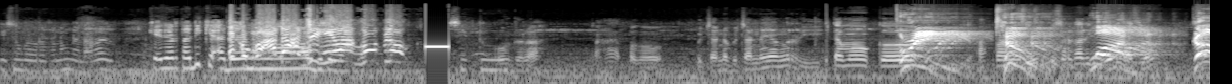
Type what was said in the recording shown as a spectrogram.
Bisa nggak orang seneng dan akal. Kayak dari tadi kayak ada yang ada anjing hilang goblok. Situ. oh udahlah ah, apa kau bercanda-bercanda yang ngeri kita mau ke Three, apa two, besar kali one. ya Go!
